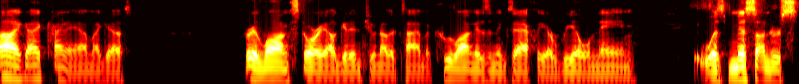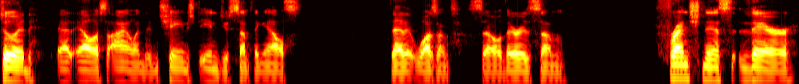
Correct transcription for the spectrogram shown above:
Oh, I, I kind of am, I guess. Very long story I'll get into another time. But Coolong isn't exactly a real name. It was misunderstood at Ellis Island and changed into something else that it wasn't. So there is some Frenchness there.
